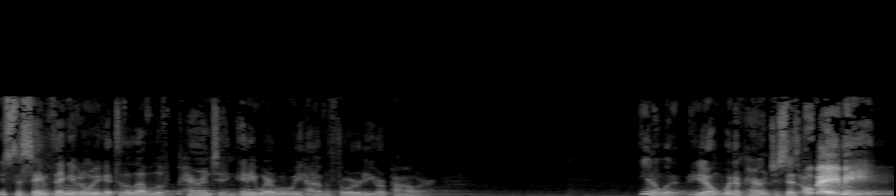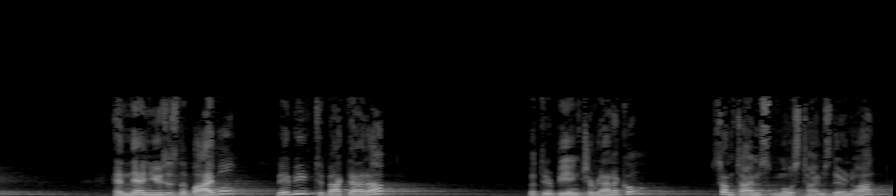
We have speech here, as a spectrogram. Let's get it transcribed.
It's the same thing even when we get to the level of parenting, anywhere where we have authority or power. You know what you know when a parent just says, "Obey me," and then uses the Bible maybe to back that up, but they're being tyrannical. Sometimes, most times they're not.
